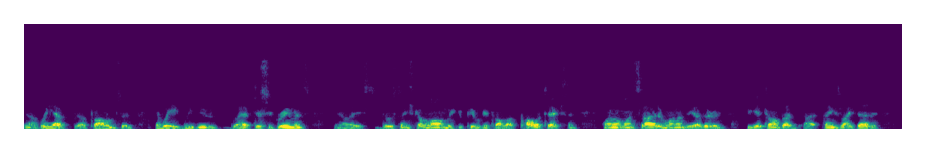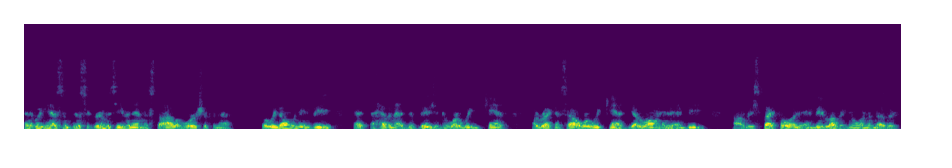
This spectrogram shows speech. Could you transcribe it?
you know, we have uh, problems, and, and we, we do, we'll have disagreements. You know, those things come along. We get, people get talking about politics and one on one side and one on the other, and we get talking about uh, things like that. And, and we can have some disagreements even in the style of worship and that. But we don't need to be at, having that division to where we can't uh, reconcile, where we can't get along and, and be uh, respectful and, and, be loving to one another.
